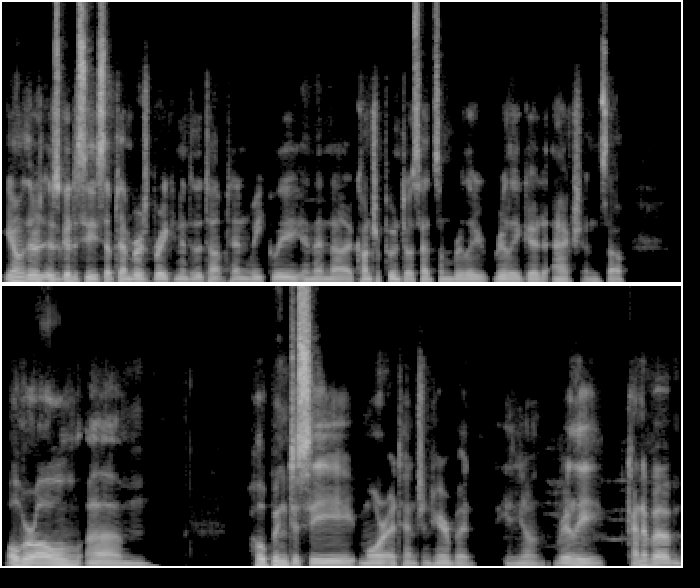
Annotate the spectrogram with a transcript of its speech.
you know, there's it's good to see September's breaking into the top ten weekly, and then uh, Contrapuntos had some really really good action. So overall, um, hoping to see more attention here, but you know, really kind of a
